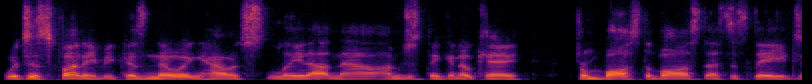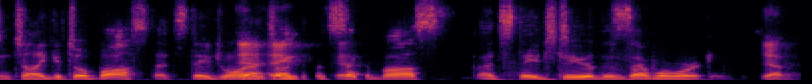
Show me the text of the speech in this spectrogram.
which is funny because knowing how it's laid out now i'm just thinking okay from boss to boss, that's the stage. Until I get to a boss, that's stage one. Yeah, Until I get to the yeah. second boss, that's stage two. This is how we're working. Yep.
